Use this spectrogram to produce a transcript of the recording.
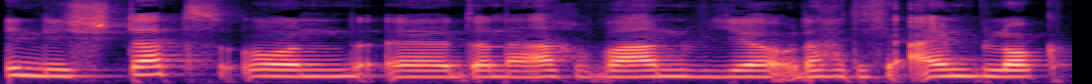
in die Stadt und äh, danach waren wir oder hatte ich einen Block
